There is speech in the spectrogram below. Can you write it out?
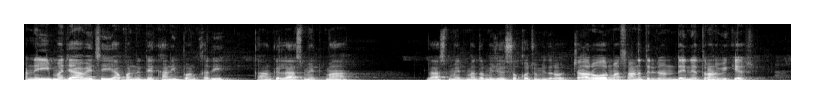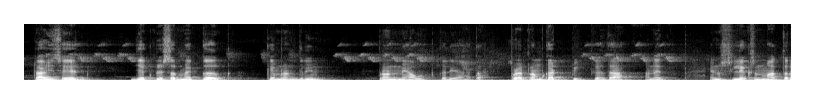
અને એ મજા આવે છે એ આપણને દેખાણી પણ ખરી. કારણ કે લાસ્ટ મેચમાં લાસ્ટ મેચમાં તમે જોઈ શકો છો મિત્રો, ચાર ઓવરમાં સાડત્રીસ રન દઈને ત્રણ wicket Travis Head Jake Fraser McGurk Cameron Green ત્રણને આઉટ કર્યા હતા. આપણા ટ્રમ્પ કાર્ડ પીક હતા અને એનું સિલેક્શન માત્ર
